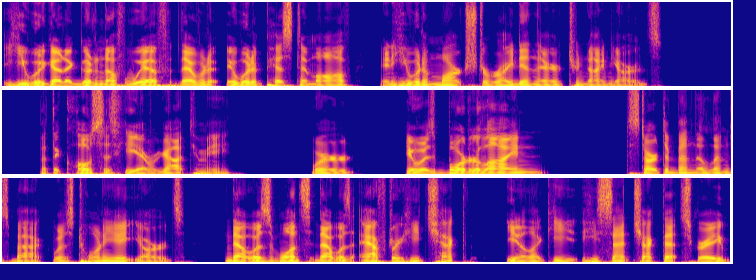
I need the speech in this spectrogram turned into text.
he would have got a good enough whiff that would it would have pissed him off and he would have marched right in there to 9 yards. But the closest he ever got to me where it was borderline start to bend the limbs back was 28 yards. That was once that was after he checked, you know, like he he sent checked that scrape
